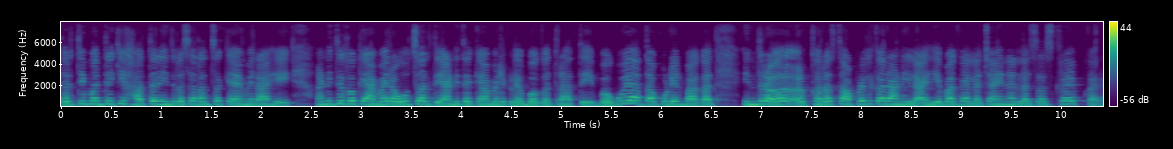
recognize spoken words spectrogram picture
तर ती म्हणते की हा तर इंद्र सरांचा कॅमेरा आहे. आणि ती तो कॅमेरा उचलते आणि त्या कॅमेऱ्याकडे बघत राहते. बघूया आता पुढील भागात इंद्र खरंच सापडेल का राणीला? हे बघायला चॅनलला सबस्क्राईब करा.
